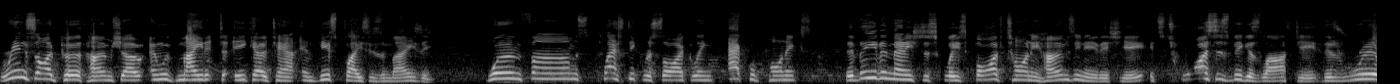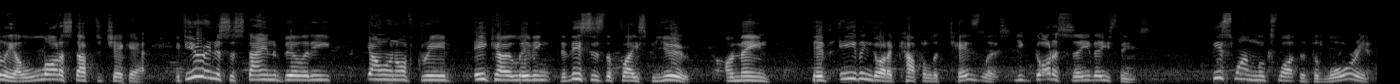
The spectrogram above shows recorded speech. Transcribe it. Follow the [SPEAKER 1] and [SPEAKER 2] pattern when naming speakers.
[SPEAKER 1] We're inside Perth Home Show and we've made it to EcoTown and this place is amazing. Worm farms, plastic recycling, aquaponics. They've even managed to squeeze five tiny homes in here this year. It's twice as big as last year. There's really a lot of stuff to check out. If you're into sustainability, going off grid, eco living, this is the place for you. I mean, they've even got a couple of Teslas. You've got to see these things. This one looks like the DeLorean.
